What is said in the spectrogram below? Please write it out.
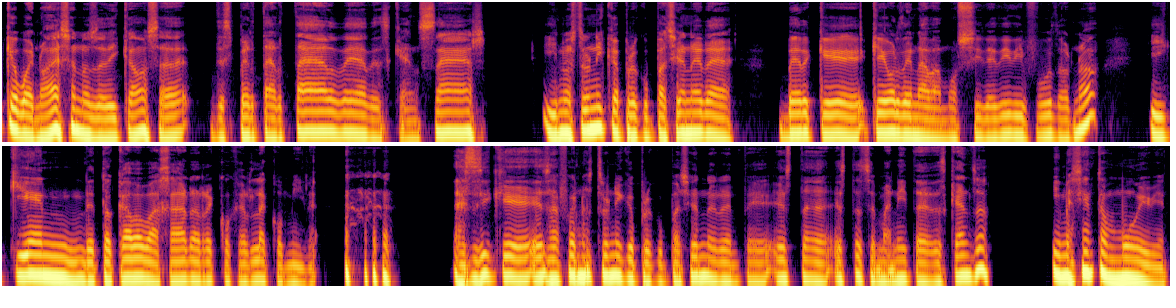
que bueno, a eso nos dedicamos a despertar tarde, a descansar. Y nuestra única preocupación era ver qué, qué ordenábamos, si de Didi Food o no, y quién le tocaba bajar a recoger la comida. Así que esa fue nuestra única preocupación durante esta, esta semanita de descanso y me siento muy bien.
